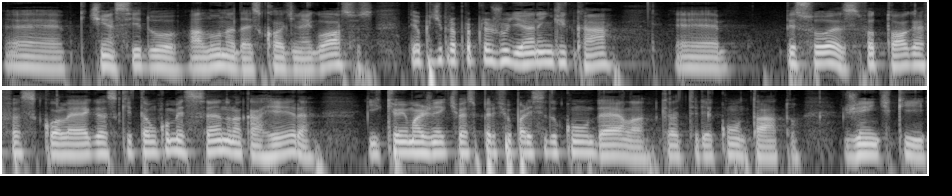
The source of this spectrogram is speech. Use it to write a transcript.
é, que tinha sido aluna da Escola de Negócios, eu pedi para a própria Juliana indicar é, pessoas, fotógrafas, colegas que estão começando na carreira e que eu imaginei que tivesse perfil parecido com o dela, que ela teria contato. Gente que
